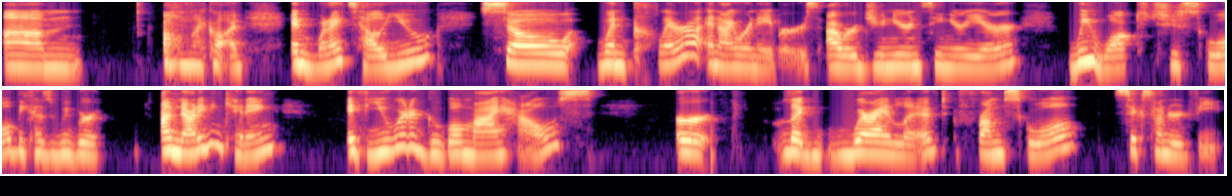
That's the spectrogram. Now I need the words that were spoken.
Um, oh my god! And when I tell you, so when Clara and I were neighbors, our junior and senior year, we walked to school because we were. I'm not even kidding. If you were to Google my house, or like where I lived from school, 600 feet.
